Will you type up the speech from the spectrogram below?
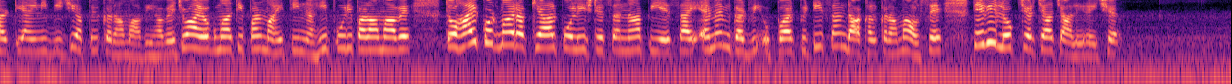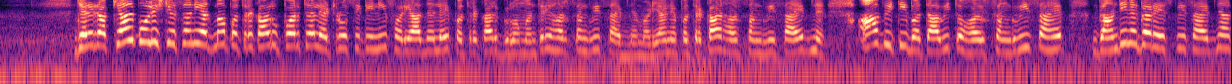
આરટીઆઈની બીજી અપીલ કરવામાં આવી. હવે જો આયોગમાંથી પણ માહિતી નહીં પૂરી પાડવામાં આવે તો હાઈકોર્ટમાં રખિયાલ પોલીસ સ્ટેશનના પીએસઆઈ એમ એમ ગઢવી ઉપર પિટિશન દાખલ કરવામાં આવશે તેવી લોકચર્ચા ચાલી રહી છે. જ્યારે રખિયાલ પોલીસ સ્ટેશનની હદમાં પત્રકાર ઉપર થયેલ એટ્રોસિટીની ફરિયાદને લઈ પત્રકાર ગૃહમંત્રી હરસંઘવી સાહેબને મળ્યા અને પત્રકાર હરસંઘવી સાહેબને આ વીતી બતાવી તો હરસંઘવી સાહેબ ગાંધીનગર એસપી સાહેબને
